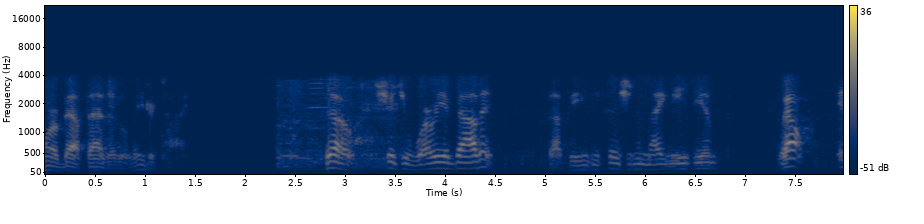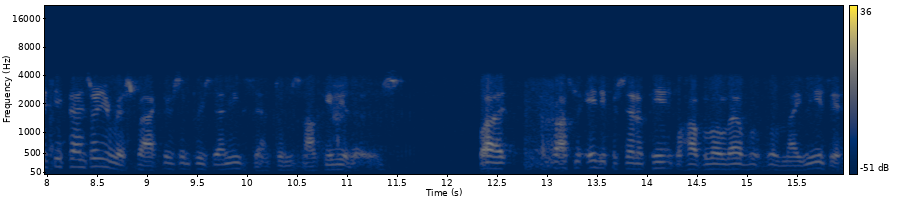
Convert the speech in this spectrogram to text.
More about that at a later time. So, should you worry about it, about being deficient in magnesium? Well, it depends on your risk factors and presenting symptoms, and I'll give you those. But approximately 80% of people have low levels of magnesium.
